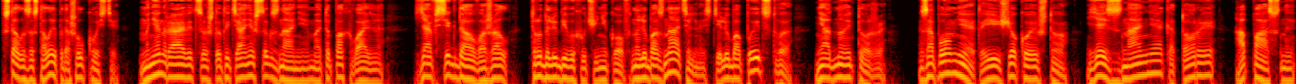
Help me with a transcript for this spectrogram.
встал из-за стола и подошел к Косте. Мне нравится, что ты тянешься к знаниям, это похвально. Я всегда уважал трудолюбивых учеников, но любознательность и любопытство не одно и то же. Запомни это и еще кое-что. Есть знания, которые опасны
